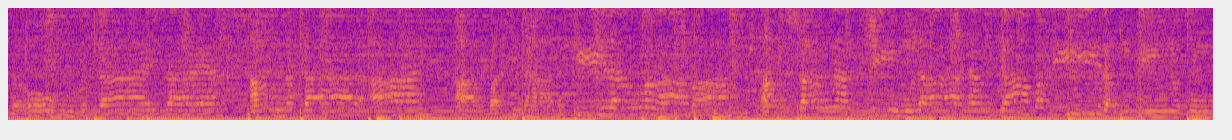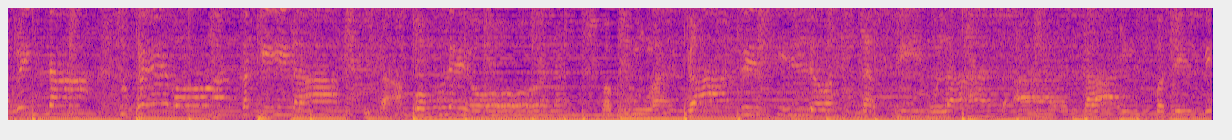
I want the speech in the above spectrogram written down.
Taong kasaysayan ang nakaraan. Apat na nakilang mga ama ang siyang nagsimula ng kapatidang tinuturing na Supremo at dakila, isa akong leon. Mabuhay ka, Tristilyon, nagsimula sa arkaing pasilbi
